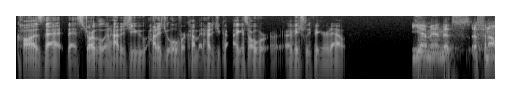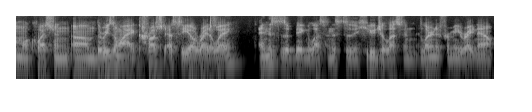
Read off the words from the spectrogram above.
caused that that struggle, and how did you how did you overcome it? How did you I guess over eventually figure it out? Yeah, man, that's a phenomenal question. Um, the reason why I crushed SEO right away, and this is a big lesson. This is a huge lesson. Learn it from me right now.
